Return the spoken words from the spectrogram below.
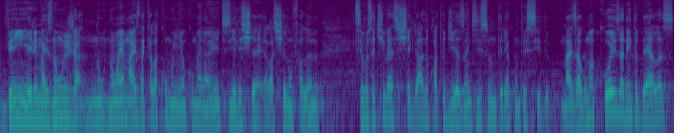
veem ele, mas não, já, não, não é mais naquela comunhão como era antes, e eles, elas chegam falando: se você tivesse chegado quatro dias antes, isso não teria acontecido. Mas alguma coisa dentro delas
